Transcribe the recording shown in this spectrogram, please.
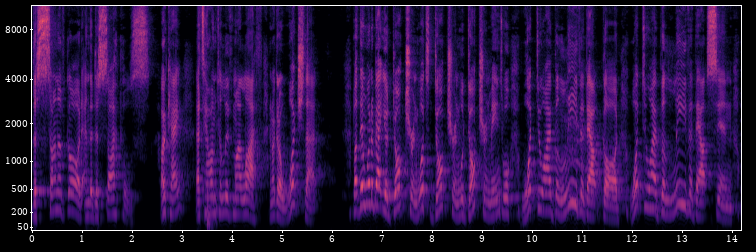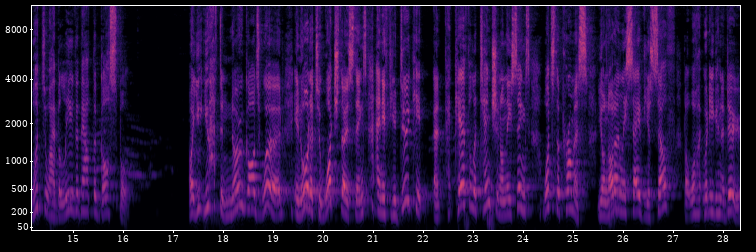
the Son of God, and the disciples. Okay, that's how I'm to live my life. And I've got to watch that. But then what about your doctrine? What's doctrine? Well, doctrine means, well, what do I believe about God? What do I believe about sin? What do I believe about the gospel? Oh, you, you have to know God's word in order to watch those things. And if you do keep uh, careful attention on these things, what's the promise? You'll not only save yourself, but what, what are you going to do?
